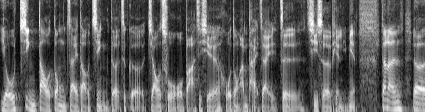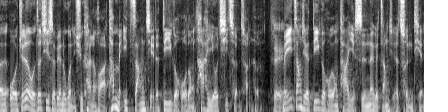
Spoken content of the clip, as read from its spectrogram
由静到动再到静的这个交错，我把这些活动安排在这七十二篇里面。当然，呃，我觉得我这七十二篇，如果你去看的话，它每一章节的第一个活动，它还有起承转合。对，每一章节的第一个活动，它也是那个章节的春天。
